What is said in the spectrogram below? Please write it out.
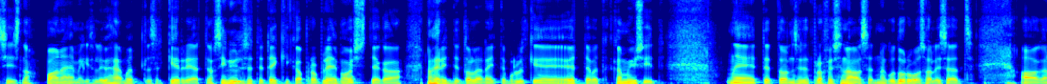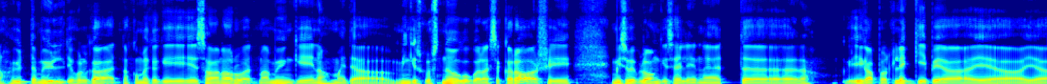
siis noh, panemegi selle ühemõtteliselt kirja, et noh, siin üldiselt ei teki ka probleeme ostjaga, noh eriti tolle näite puhul, et ettevõtted ka müüsid, et, et on sellised professionaalsed nagu turuosalised, aga noh, ütleme üldjuhul ka, et noh, kui ma ikkagi saan aru, et ma müüngi noh, ma ei tea, mingisugust nõukogudeaegset garaaži, mis võib-olla ongi selline, et noh, igalt poolt lekib ja, ja, ja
